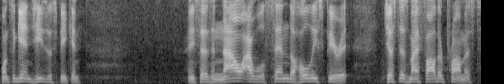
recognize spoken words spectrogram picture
Once again, Jesus speaking. And he says, And now I will send the Holy Spirit just as my Father promised,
